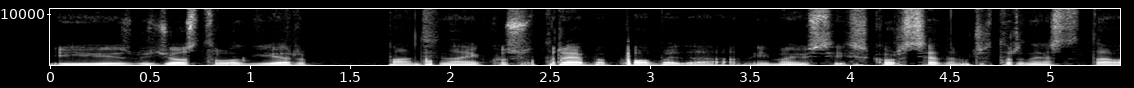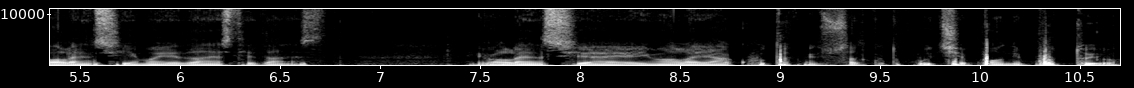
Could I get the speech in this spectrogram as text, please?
I između ostalog, jer Panathinaikosu treba pobeda, imaju si skor 7-14, a Valencija ima 11-11. I Valencija je imala jaku utakmicu sad kod kuće, pa oni putuju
